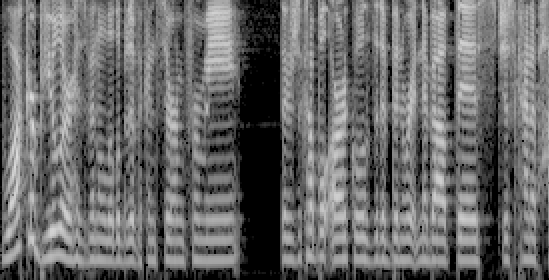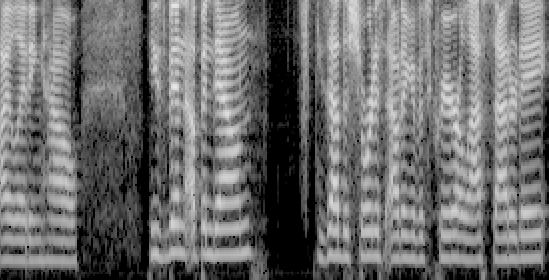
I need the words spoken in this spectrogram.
Walker Buehler has been a little bit of a concern for me. There's a couple articles that have been written about this, just kind of highlighting how he's been up and down He's had the shortest outing of his career last Saturday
